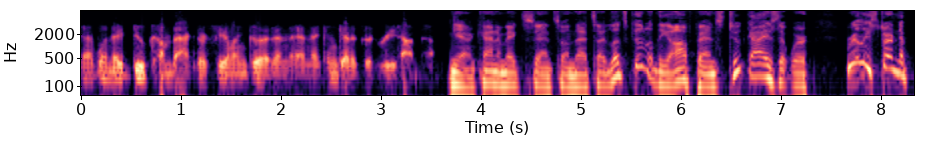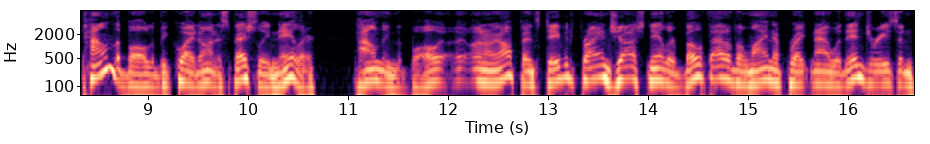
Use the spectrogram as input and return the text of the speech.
that when they do come back, they're feeling good and, and they can get a good read on them. Yeah, it kind of makes sense on that side. Let's go to the offense. Two guys that were really starting to pound the ball, to be quite honest, especially Naylor pounding the ball uh, on our offense. David Fry and Josh Naylor both out of the lineup right now with injuries, and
